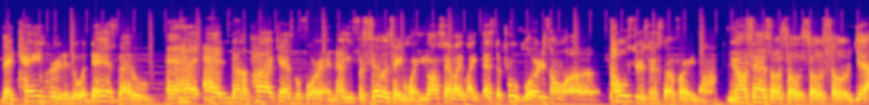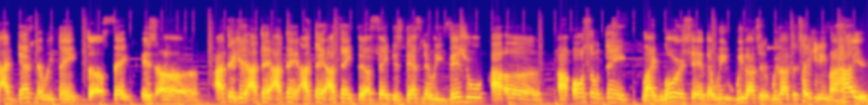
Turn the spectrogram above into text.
that came here to do a dance battle and had, hadn't done a podcast before and now you facilitating one. You know what I'm saying? Like like that's the proof. Lord is on uh posters and stuff right now. You know what I'm saying? So so so so yeah, I definitely think the effect is uh I think it I think I think I think I think the effect is definitely visual. I uh I also think like Lord said that we we about to we about to take it even higher.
